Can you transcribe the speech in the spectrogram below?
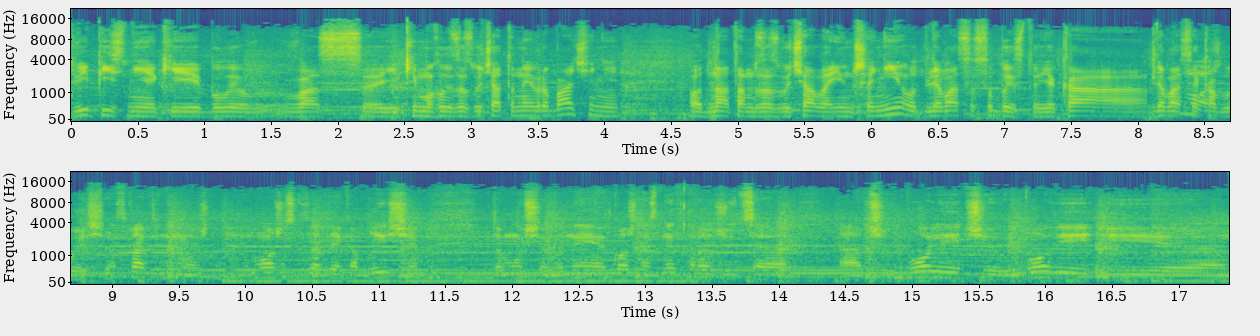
Дві пісні, які були у вас, е, які могли зазвучати на Євробаченні. Одна там зазвучала, інша ні. От для вас особисто, яка для вас яка ближче? Насправді не можна. Не можу сказати, яка ближче, тому що вони кожна з них народжується чи в полі, чи у Львові, і е,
